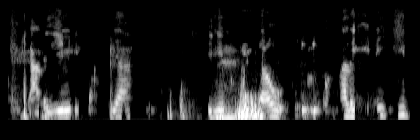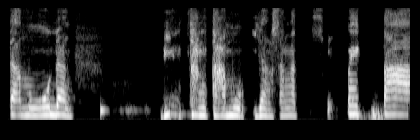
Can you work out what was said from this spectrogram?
Kali ini ya, ini tahu kali ini kita mengundang bintang tamu yang sangat spekta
